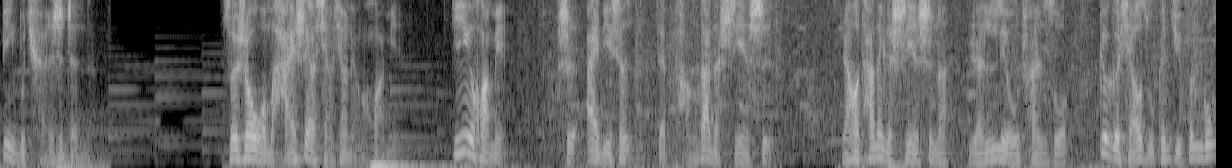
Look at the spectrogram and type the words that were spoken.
并不全是真的。所以说，我们还是要想象两个画面。第一个画面是爱迪生在庞大的实验室，然后他那个实验室呢人流穿梭，各个小组根据分工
